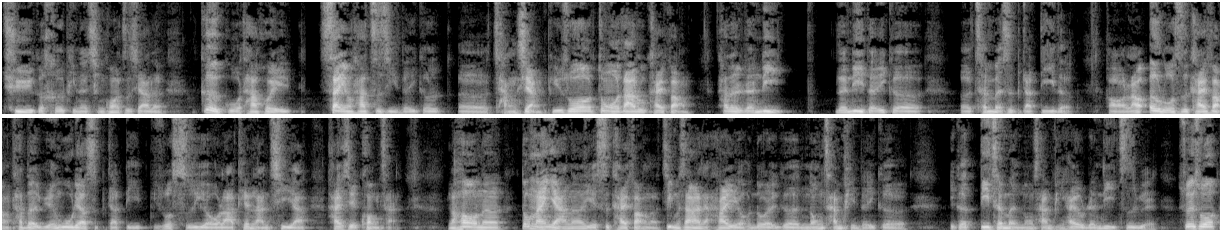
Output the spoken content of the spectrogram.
去一个和平的情况之下呢，各国他会善用他自己的一个呃长项，比如说中国大陆开放，它的人力人力的一个呃成本是比较低的，好，然后俄罗斯开放，它的原物料是比较低，比如说石油啦、天然气啊，还有一些矿产，然后呢，东南亚呢也是开放了，基本上来讲，它也有很多的一个农产品的一个一个低成本农产品，还有人力资源，所以说。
